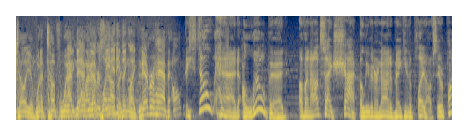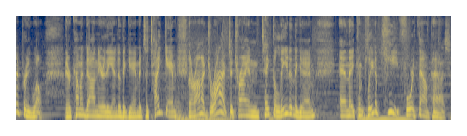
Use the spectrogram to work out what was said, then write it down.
tell you, what a tough way I've to go never- out you of ever the seen playoff anything like this? Never have. All- They still had a little bit of an outside shot, believe it or not, of making the playoffs. They were playing pretty well. They're coming down near the end of the game. It's a tight game. They're on a drive to try and take the lead in the game, and they complete a key fourth down pass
